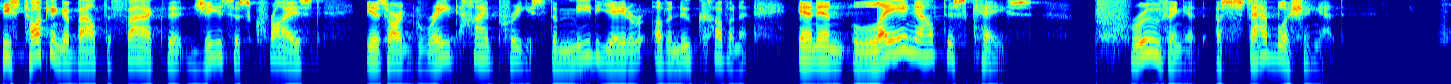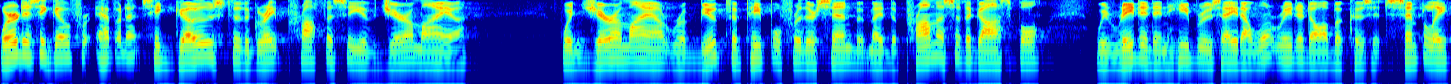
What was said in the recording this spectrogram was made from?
He's talking about the fact that Jesus Christ is our great high priest, the mediator of a new covenant. And in laying out this case, proving it, establishing it, where does he go for evidence? He goes to the great prophecy of Jeremiah when Jeremiah rebuked the people for their sin but made the promise of the gospel. We read it in Hebrews 8. I won't read it all because it's simply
